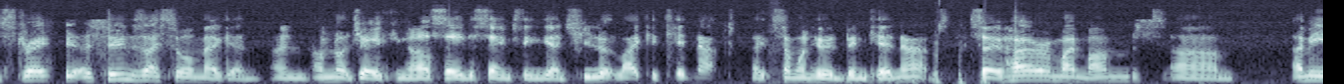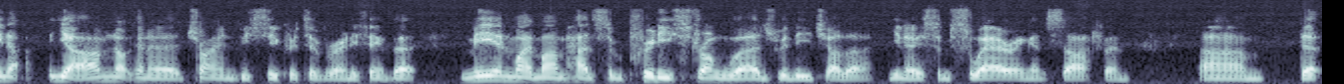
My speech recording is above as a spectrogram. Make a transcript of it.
straight as soon as I saw Megan, and I'm not joking, I'll say the same thing again. She looked like a kidnapped, like someone who had been kidnapped. so her and my mum's. Um, I mean, yeah, I'm not going to try and be secretive or anything, but me and my mum had some pretty strong words with each other. You know, some swearing and stuff, and um, that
